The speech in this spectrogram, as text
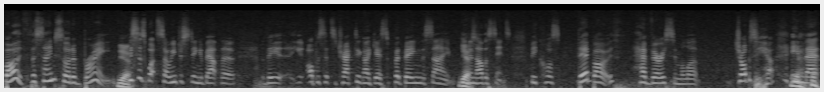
both the same sort of brain. Yes. This is what's so interesting about the, the opposites attracting, I guess, but being the same Yes. in another sense, because they're both have very similar jobs here in Yeah. that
